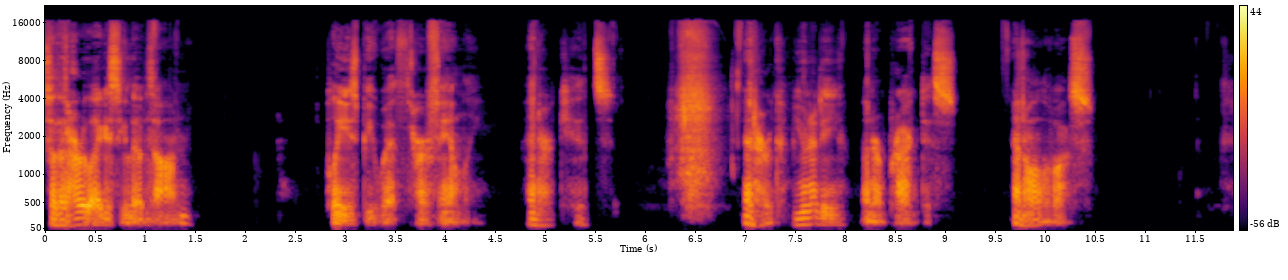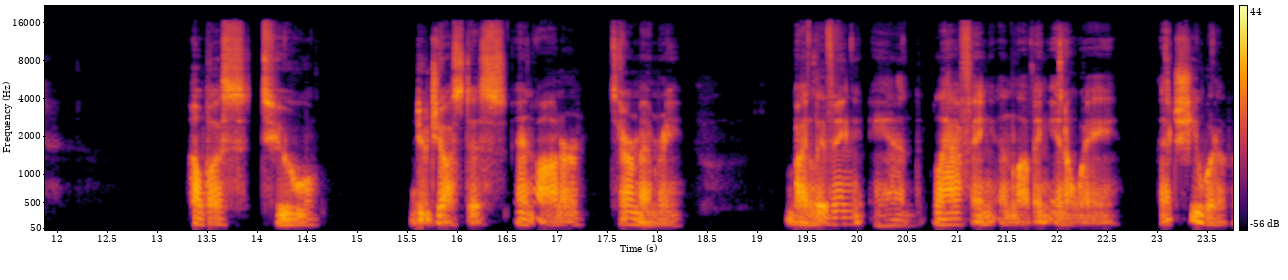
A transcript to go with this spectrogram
so that her legacy lives on. Please be with her family and her kids and her community and her practice and all of us. Help us to do justice and honor to her memory by living and laughing and loving in a way that she would have.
